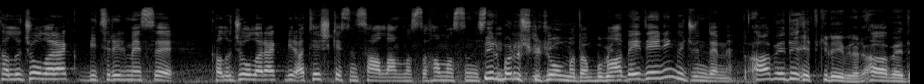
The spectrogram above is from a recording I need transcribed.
kalıcı olarak bitirilmesi, kalıcı olarak bir ateşkesin sağlanması Hamas'ın istediği bir barış gibi. gücü olmadan bu benim ABD'nin gücünde mi? ABD etkileyebilir. ABD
